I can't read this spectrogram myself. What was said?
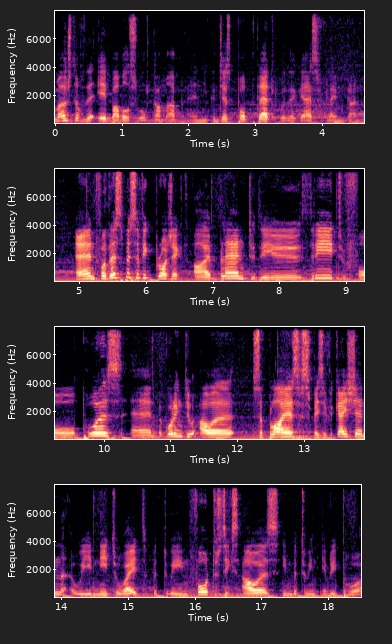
most of the air bubbles will come up and you can just pop that with a gas flame gun. And for this specific project, I plan to do 3 to 4 pours and according to our supplier's specification, we need to wait between 4 to 6 hours in between every pour.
